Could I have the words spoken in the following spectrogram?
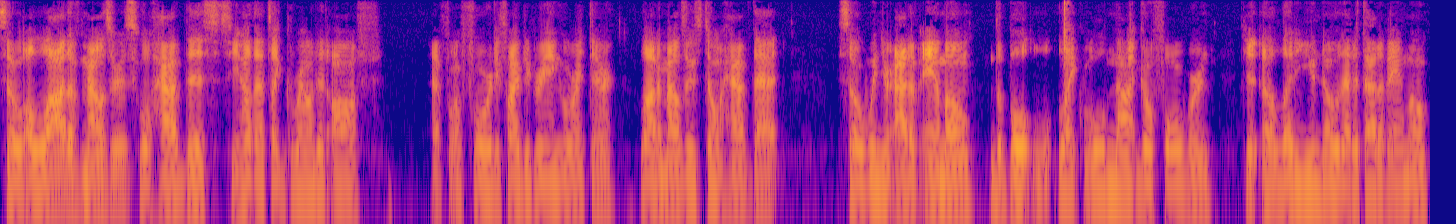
So a lot of Mausers will have this, see how that's like grounded off at a 45 degree angle right there? A lot of Mausers don't have that. So when you're out of ammo, the bolt like will not go forward, uh, letting you know that it's out of ammo.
